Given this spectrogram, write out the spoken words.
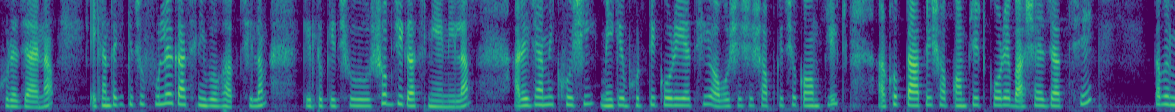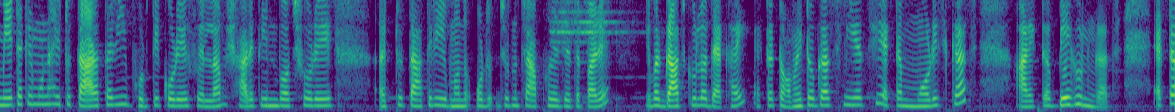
ঘুরে যায় না। এখান থেকে কিছু ফুলের গাছ নিব ভাবছিলাম, কিন্তু কিছু সবজি গাছ নিয়ে নিলাম। আর এই যে আমি খুশি, মেয়েকে ভর্তি করিয়েছি, অবশেষে সব কিছু কমপ্লিট। আর খুব তাড়াতাড়ি সব কমপ্লিট করে বাসায় যাচ্ছি। তবে মেয়েটাকে মনে হয় একটু তাড়াতাড়ি ভর্তি করিয়ে ফেললাম। সাড়ে তিন বছরে একটু তাড়াতাড়ি মানে ওর জন্য চাপ হয়ে যেতে পারে। এবার গাছগুলো দেখাই। একটা টমেটো গাছ নিয়েছি, একটা মরিচ গাছ, আর একটা বেগুন গাছ। একটা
